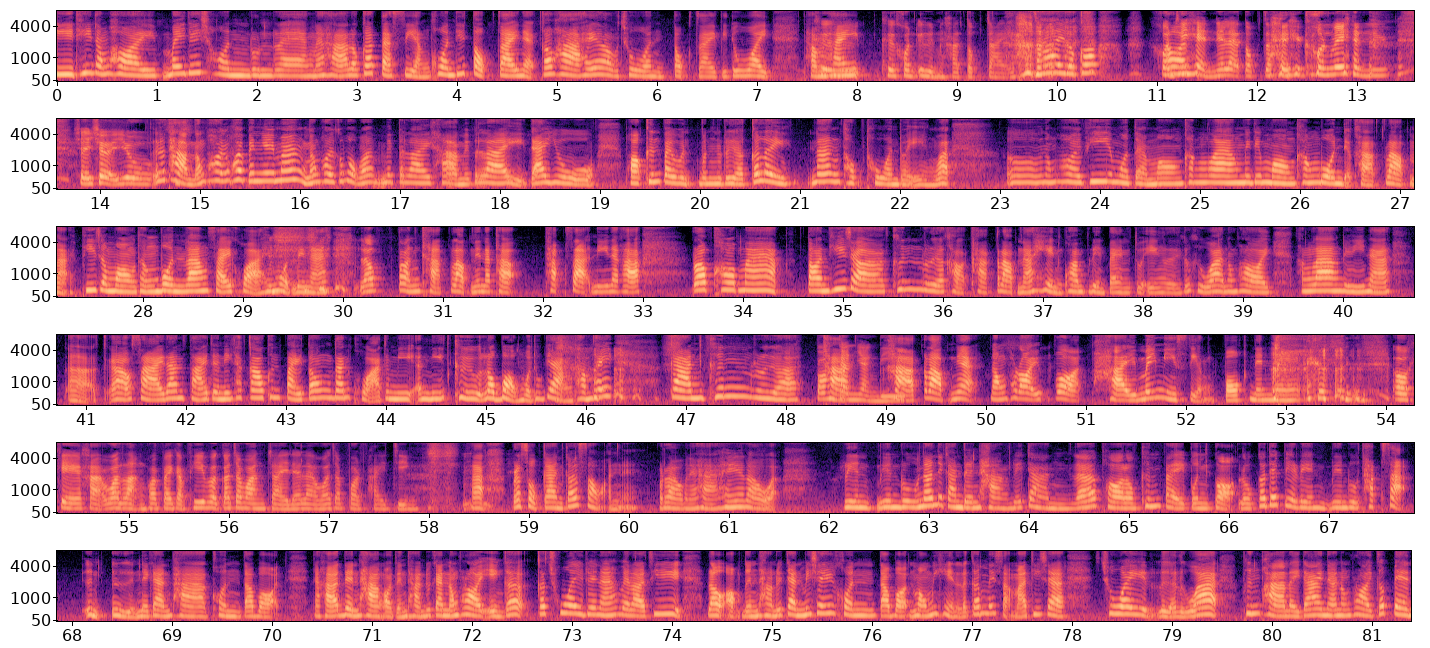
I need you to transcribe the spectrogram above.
ดีที่น้องพลอยไม่ได้ชนรุนแรงนะคะ แล้วก็แต่เสียงคนที่ตกใจเนี่ยก็พาให้เราชวนตกใจไปด้วยทำคือให้คือคนอื่นค่ะ ตกใจใช่แล้วก็คนที่เห็นนี่แหละตกใจ คนไม่เห็นเฉยๆอยู่เออถามน้องพลอยน้องพลอยเป็นไงมั่งน้องพลอยก็บอกว่าไม่เป็นไรค่ะ ไม่เป็นไรได้อยู่ พอขึ้นไปบนบนเรือก็เลยนั่งทบทวนตัวเองว่า เออ น้องพลอยพี่มัวแต่มองข้างล่างไม่ได้มองข้างบน เดี๋ยวขากลับอะ พี่จะมองทั้งบนล่างซ้ายขวาให้หมดเลยนะ แล้วตอนขากลับเนี่ยนะคะ ทักษะนี้นะคะ รอบคอบมาก ตอนที่จะขึ้นเรือขาขากลับนะ เห็นความเปลี่ยนแปลงในตัวเองเลย ก็คือว่าน้องพลอยข้างล่างทีนี้นะ ก้าวซ้ายด้านซ้ายเดี๋ยวนี้ถ้าก้าวขึ้นไปต้องด้านขวาจะมีอันนี้คือเราบอกหมดทุกอย่างทำให้การขึ้นเรือป้องขากันอย่างดีขากลับเนี่ยน้องพลอยปลอดภัยไม่มีเสียงโป๊กแน่ๆโอเคค่ะ วันหลังพอไปกับพี่พอก็จะวางใจได้แล้วว่าจะปลอดภัยจริงค่ะ ประสบการณ์ก็สอนเรานะคะ ให้เราอะเรียนเรียนรู้นั่นในการเดินทางด้วยกัน แล้วพอเราขึ้นไปบนเกาะเราก็ได้ไปเรียนเรียนรู้ทักษะ อื่น ๆ ในการพาคนตาบอดนะคะ เดินทางออกเดินทางด้วยกันน้องพลอยเองก็ก็ช่วยด้วยนะ เวลาที่เราออกเดินทางด้วยกันไม่ใช่คนตาบอดมองไม่เห็น แล้วก็ไม่สามารถที่จะช่วยเหลือหรือว่าพึ่งพาอะไรได้นะน้องพลอยก็เป็น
